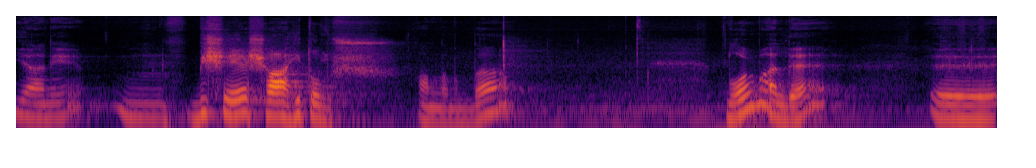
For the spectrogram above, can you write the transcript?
yani bir şeye şahit oluş anlamında. Normalde e,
